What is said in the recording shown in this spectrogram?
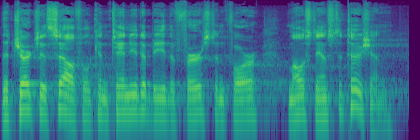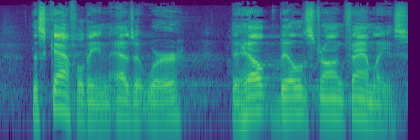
The church itself will continue to be the first and foremost institution, the scaffolding, as it were, to help build strong families.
